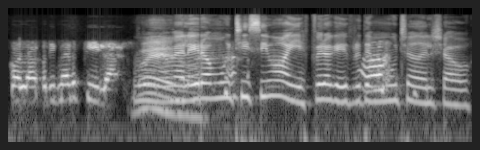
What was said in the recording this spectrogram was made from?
con la primer fila. Bueno, Bueno. me alegro muchísimo y espero que disfruten mucho del show.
